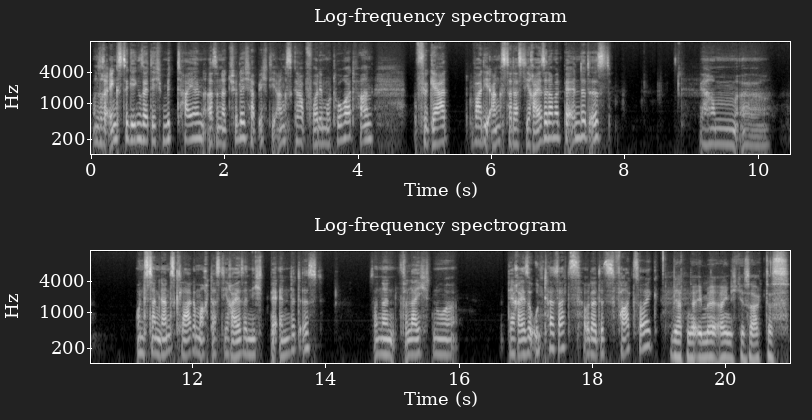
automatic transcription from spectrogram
unsere Ängste gegenseitig mitteilen. Also natürlich habe ich die Angst gehabt vor dem Motorradfahren. Für Gerd war die Angst da, dass die Reise damit beendet ist. Wir haben äh, uns dann ganz klar gemacht, dass die Reise nicht beendet ist, sondern vielleicht nur der Reiseuntersatz oder das Fahrzeug. Wir hatten ja immer eigentlich gesagt, dass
